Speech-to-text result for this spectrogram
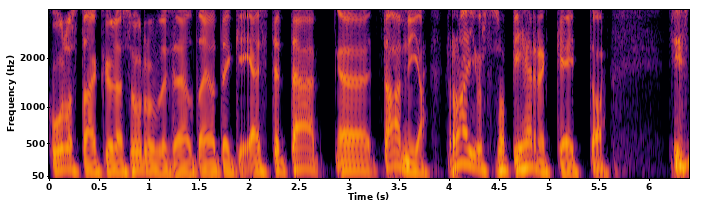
Kuulostaa kyllä surulliselta jotenkin. Ja sitten tämä Tanja, raajuusta sopii hernekeittoon. Siis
